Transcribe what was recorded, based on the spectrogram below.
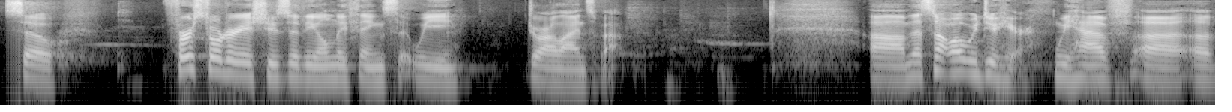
So first order issues are the only things that we draw our lines about. Um, that's not what we do here. We have uh,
